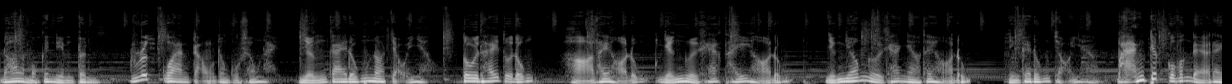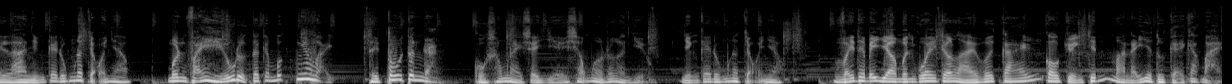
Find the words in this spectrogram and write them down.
Đó là một cái niềm tin rất quan trọng trong cuộc sống này. Những cái đúng nó chổi nhau. Tôi thấy tôi đúng, họ thấy họ đúng, những người khác thấy họ đúng, những nhóm người khác nhau thấy họ đúng. Những cái đúng chổi nhau. Bản chất của vấn đề ở đây là những cái đúng nó chổi nhau. Mình phải hiểu được tới cái mức như vậy thì tôi tin rằng cuộc sống này sẽ dễ sống hơn rất là nhiều. Những cái đúng nó chổi nhau. Vậy thì bây giờ mình quay trở lại với cái câu chuyện chính mà nãy giờ tôi kể các bạn.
